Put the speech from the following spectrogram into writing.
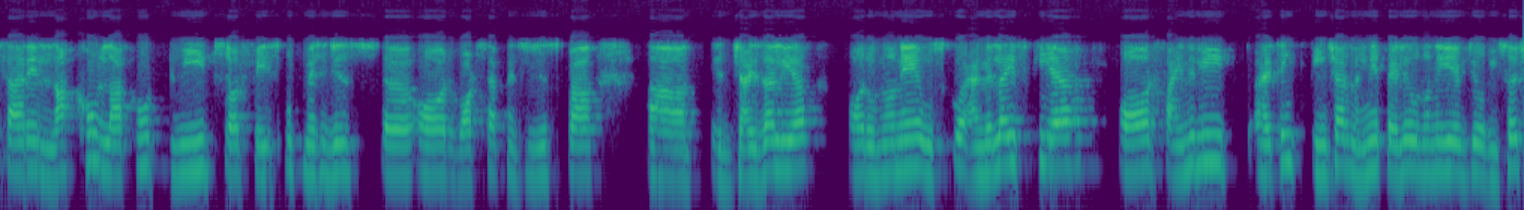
सारे लाखों लाखों ट्वीट्स और फेसबुक मैसेजेस और व्हाट्सएप मैसेजेस का जायजा लिया और उन्होंने उसको एनालाइज किया और फाइनली आई थिंक तीन चार महीने पहले उन्होंने ये जो रिसर्च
